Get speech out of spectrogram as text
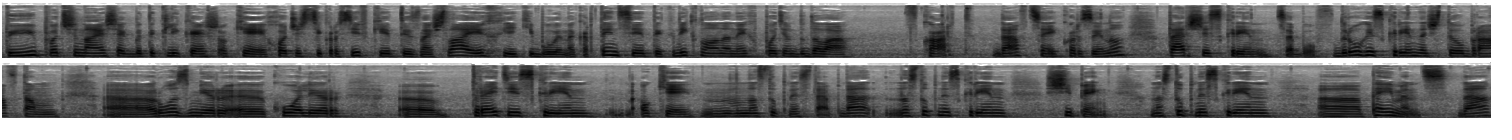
ти починаєш, якби ти клікаєш, окей, хочеш ці кросівки, ти знайшла їх, які були на картинці, ти клікнула на них, потім додала в карт, да, в цей корзину. Перший скрін це був. Другий скрін, значить, ти обрав там е, розмір, е, колір. Е, третій скрін, окей, наступний степ. Да? Наступний скрін shipping, наступний скрін payments, да?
